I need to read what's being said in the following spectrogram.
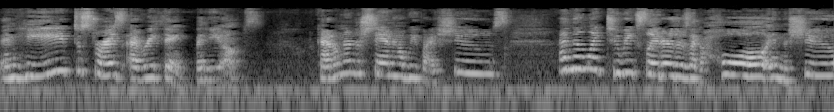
and he destroys everything that he owns. Like, I don't understand how we buy shoes. And then like two weeks later, there's like a hole in the shoe.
